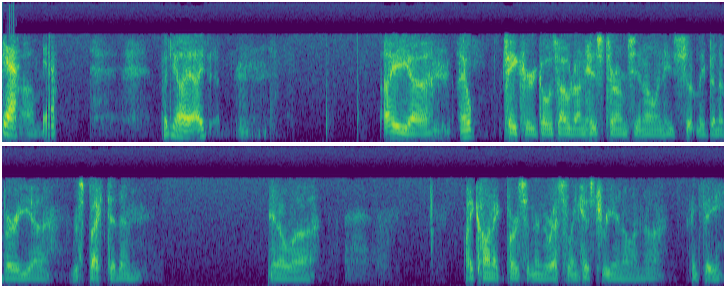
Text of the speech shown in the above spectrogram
Yeah. um, Yeah. but yeah, I I uh, I hope Taker goes out on his terms, you know, and he's certainly been a very uh, respected and you know uh, iconic person in wrestling history, you know, and uh, I think they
